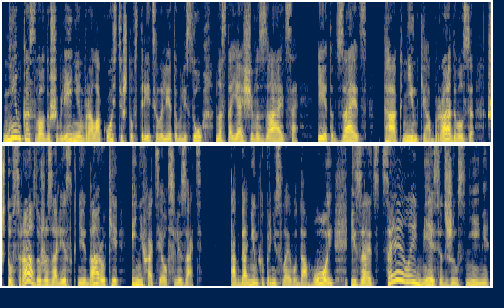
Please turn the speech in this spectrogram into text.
Нинка с воодушевлением врала Косте, что встретила летом в лесу настоящего зайца, и этот заяц так Нинке обрадовался, что сразу же залез к ней на руки и не хотел слезать. Тогда Нинка принесла его домой, и заяц целый месяц жил с ними,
